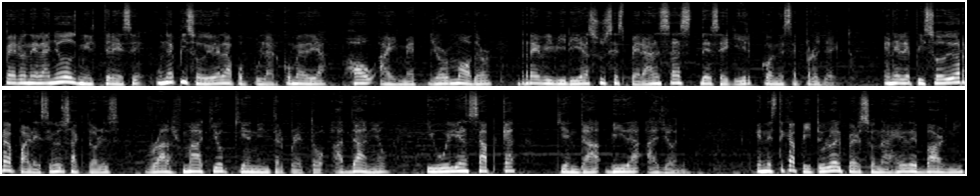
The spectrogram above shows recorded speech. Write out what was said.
Pero en el año 2013, un episodio de la popular comedia How I Met Your Mother reviviría sus esperanzas de seguir con ese proyecto. En el episodio reaparecen los actores Ralph Macchio, quien interpretó a Daniel, y William Sapka, quien da vida a Johnny. En este capítulo el personaje de Barney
